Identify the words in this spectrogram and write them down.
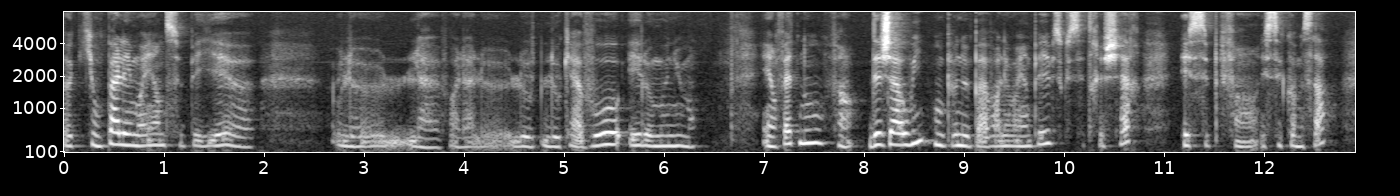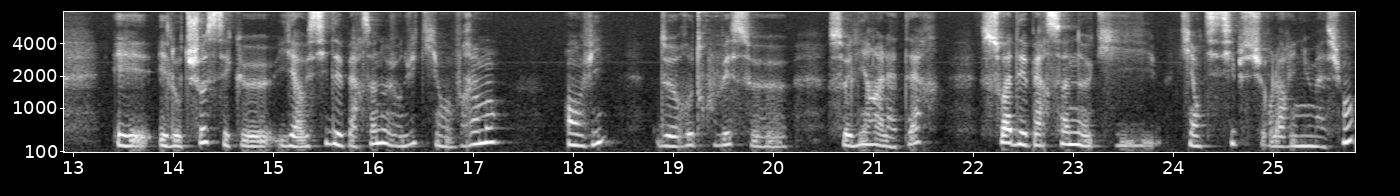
euh, qui n'ont pas les moyens de se payer euh, le, voilà, le, le, caveau et le monument. Et en fait, non. Enfin, déjà, oui, on peut ne pas avoir les moyens de payer parce que c'est très cher. Et c'est, enfin, comme ça. Et, et l'autre chose, c'est qu'il y a aussi des personnes aujourd'hui qui ont vraiment envie de retrouver ce, ce lien à la terre. Soit des personnes qui qui anticipent sur leur inhumation,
